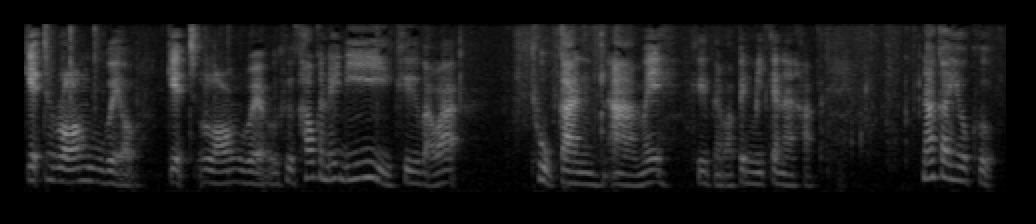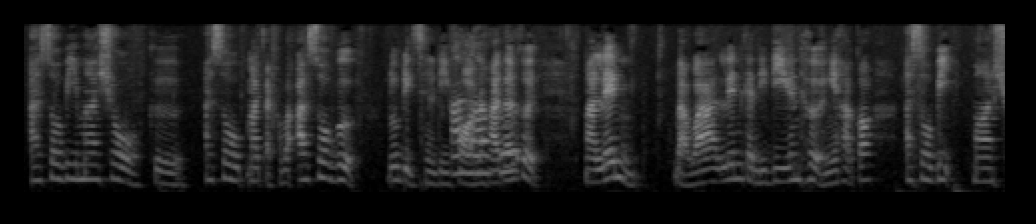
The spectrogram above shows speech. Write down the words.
get along well get along well คือเข้ากันได้ดี คือแบบว่า ถูกกันอ่าไม่คือแปลว่าเป็นมิตรกันนะครับนากายโยคุอาโซบิมาโชคืออาโซมาจากคำว่าอาโซบุรูปดิกชันดีฟอร์นะคะถ้าเกิดมาเล่นแบบว่าเล่นกันดีๆกันเถอะอย่างเงี้ยค่ะ ก็อาโซบิมาโช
